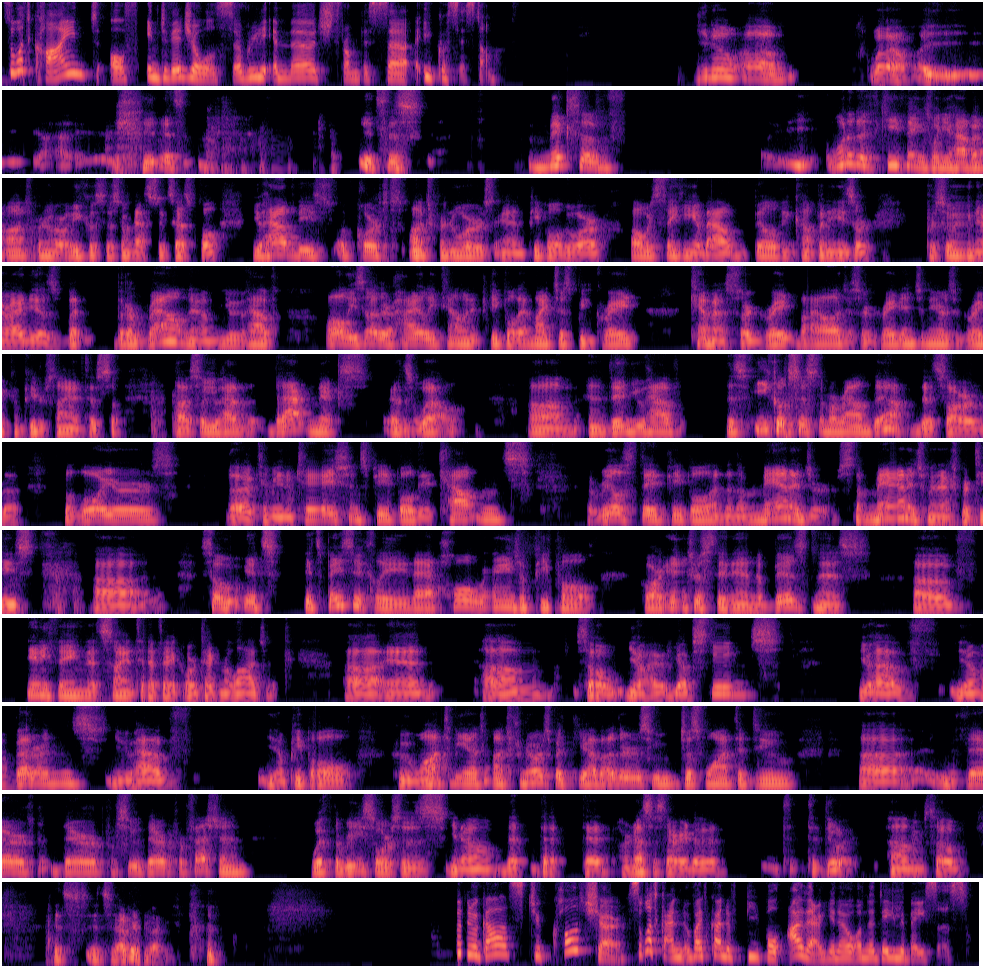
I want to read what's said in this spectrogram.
So what kind of individuals really emerged from this uh, ecosystem? You know, um, well, it's it's this mix of one of the key things when you have an entrepreneurial ecosystem that's successful you have these of course entrepreneurs and people who are always thinking about building companies or pursuing their ideas but but around them you have all these other highly talented people that might just be great chemists or great biologists or great engineers or great computer scientists. So, uh, so you have that mix as well. Um, and then you have this ecosystem around them. That's are the, the lawyers, the communications people, the accountants, the real estate people, and then the managers, the management expertise. Uh, so it's it's basically that whole range of people who are interested in the business of anything that's scientific or technologic. Uh, and um, so you know you have students you have you know veterans you have you know people who want to be entrepreneurs but you have others who just want to do uh, their their pursue their profession with the resources you know that that that are necessary to to, to do it. Um, so it's it's everybody. With regards to culture so what kind what kind of people are there you know on a daily basis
